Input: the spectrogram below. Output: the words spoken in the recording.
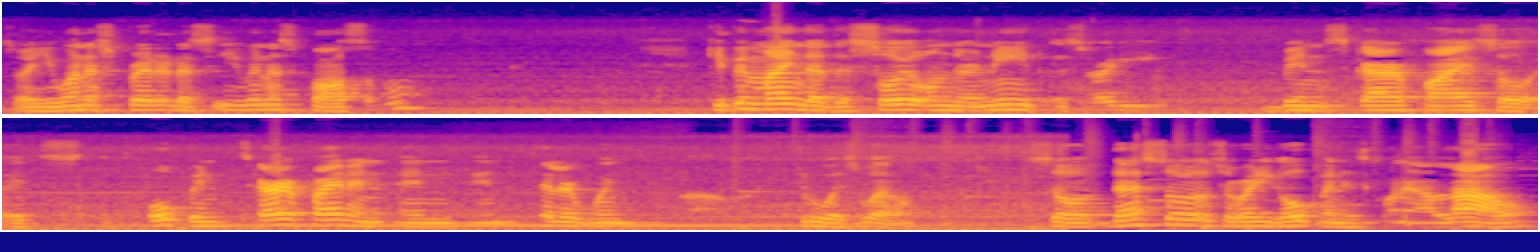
So you want to spread it as even as possible. Keep in mind that the soil underneath is already been scarified, so it's, it's open, scarified, and and and the tiller went uh, through as well. So that soil is already open. It's going to allow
